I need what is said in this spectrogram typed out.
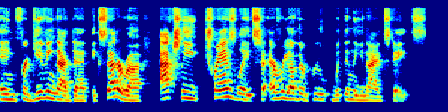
and forgiving that debt, et cetera, actually translates to every other group within the United States.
